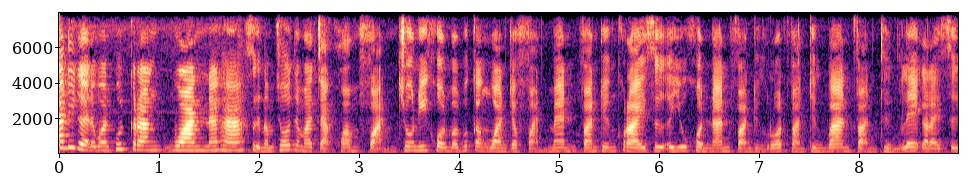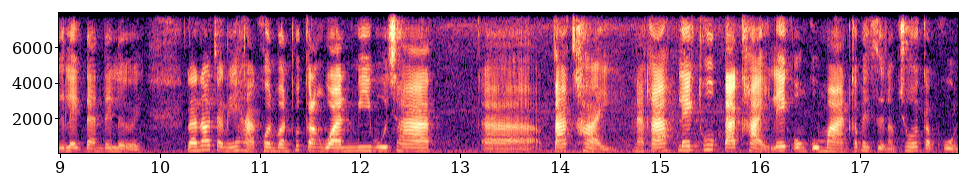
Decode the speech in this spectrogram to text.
ท่านที่เกิดในวันพุธกลางวันนะคะสื่อนำโชคจะมาจากความฝัน ช่วงนี้คนวันพุธกลางวันจะฝันแม่น ฝันถึงใครซื้ออายุคนนั้น ฝันถึงรถ ฝันถึงบ้าน ฝันถึงเลขอะไรซื้อเลขนั้นได้เลย และนอกจากนี้หากคนวันพุธกลางวันมีบูชาตาไข่นะคะ เลขทูปตาไข่ เลของค์กุมารก็เป็นสื่อนำโชคกับคุณ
